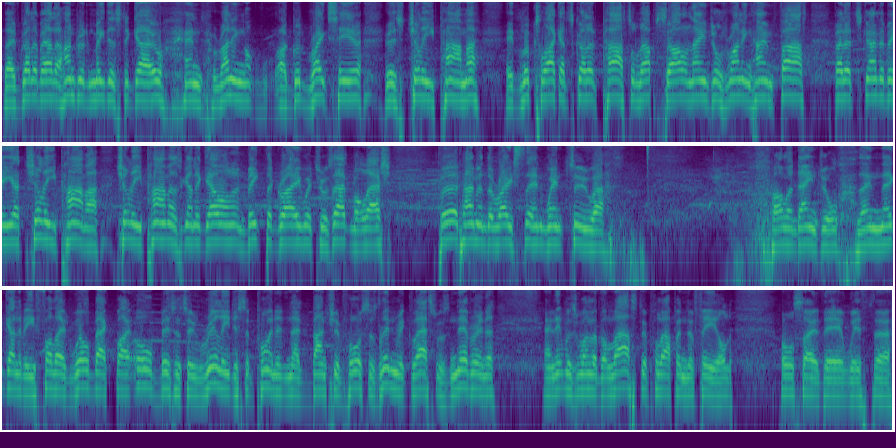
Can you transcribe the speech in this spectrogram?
They've got about 100 metres to go. And running a good race here is Chili Palmer. It looks like it's got it parcelled up. Silent Angel's running home fast. But it's going to be a Chili Palmer. Chili Palmer's going to go on and beat the grey, which was Admiral Ash. Third home in the race then went to uh, Holland Angel. Then they're going to be followed well back by All Business, who really disappointed in that bunch of horses. Linrick Glass was never in it, and it was one of the last to pull up in the field. Also there with uh,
